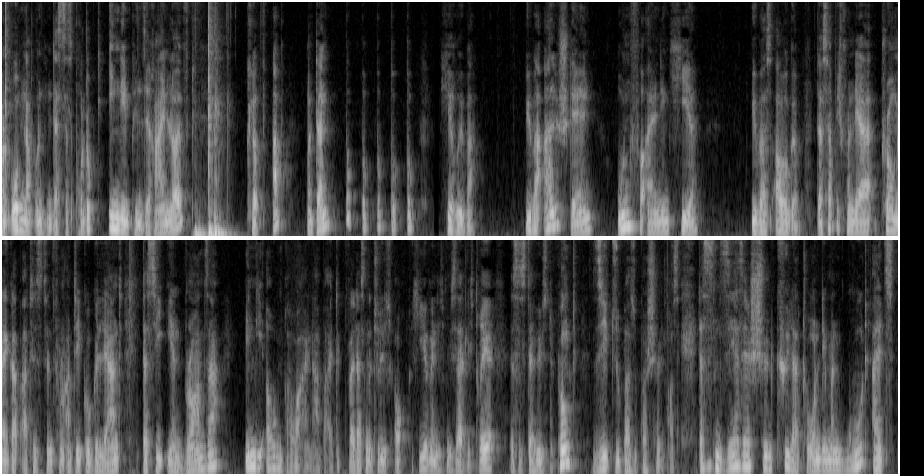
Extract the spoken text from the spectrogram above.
von oben nach unten, dass das Produkt in den Pinsel reinläuft, klopf ab und dann bup, bup, bup, bup, hier rüber. Über alle Stellen und vor allen Dingen hier übers Auge. Das habe ich von der Pro Make-up Artistin von Art Deco gelernt, dass sie ihren Bronzer in die Augenbraue einarbeitet. Weil das natürlich auch hier, wenn ich mich seitlich drehe, ist es der höchste Punkt. Sieht super, super schön aus. Das ist ein sehr, sehr schön kühler Ton, den man gut als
